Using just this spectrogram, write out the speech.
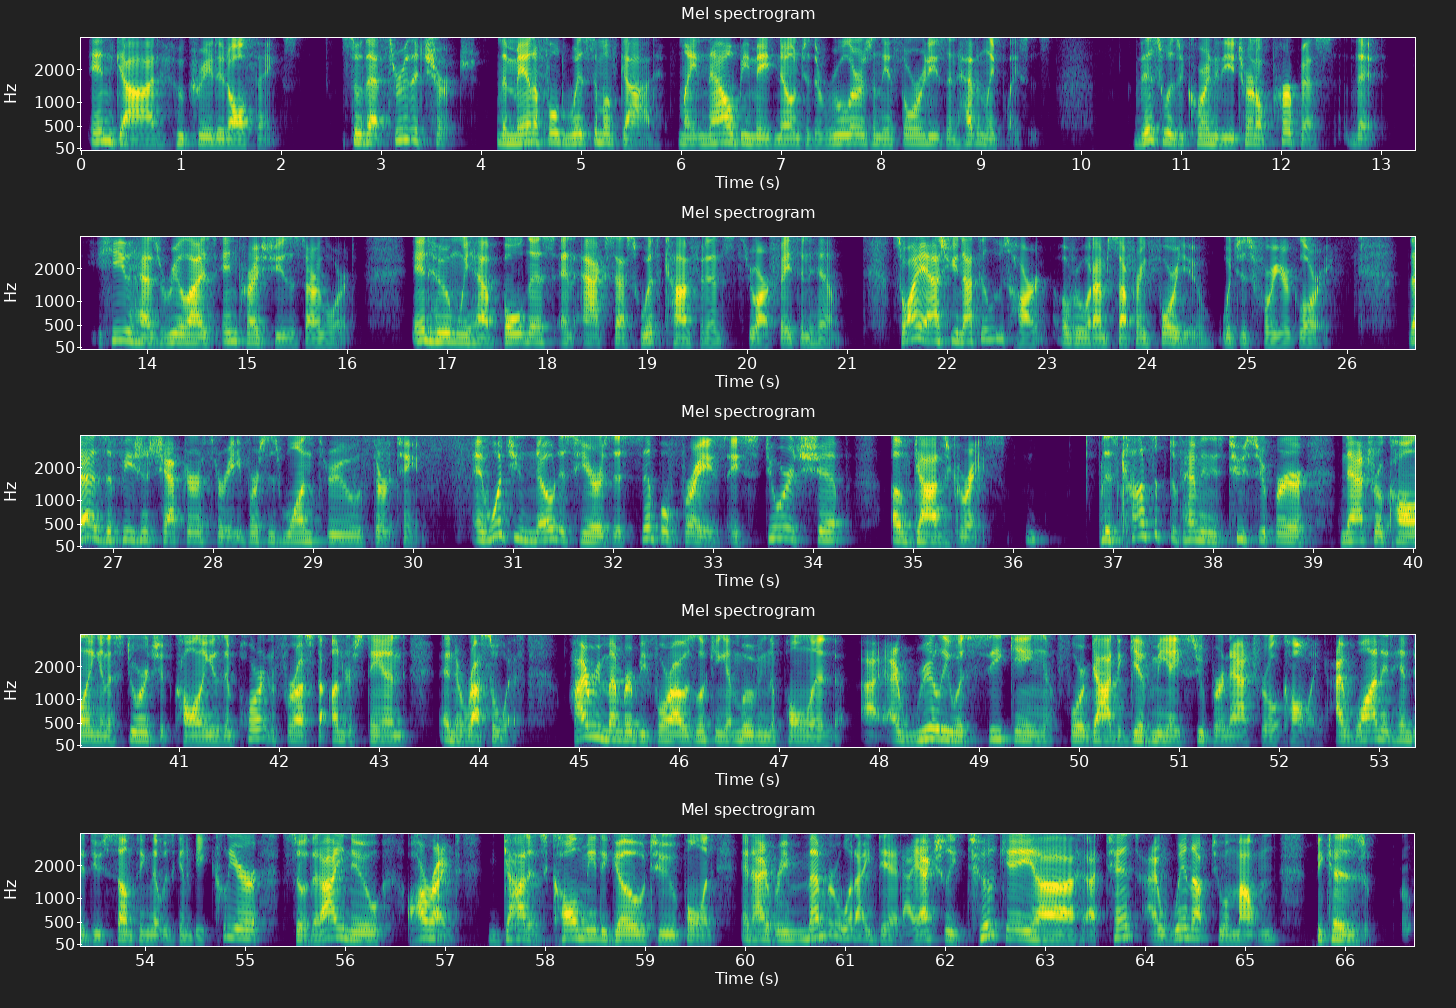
in God who created all things, so that through the church, the manifold wisdom of God might now be made known to the rulers and the authorities in heavenly places. This was according to the eternal purpose that he has realized in Christ Jesus our Lord, in whom we have boldness and access with confidence through our faith in him. So I ask you not to lose heart over what I'm suffering for you, which is for your glory. That is Ephesians chapter 3, verses 1 through 13. And what you notice here is this simple phrase a stewardship of God's grace. This concept of having these two supernatural calling and a stewardship calling is important for us to understand and to wrestle with. I remember before I was looking at moving to Poland, I, really was seeking for God to give me a supernatural calling. I wanted Him to do something that was going to be clear so that I knew, all right, God has called me to go to Poland. And I remember what I did. I actually took a, uh, a tent, I went up to a mountain because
